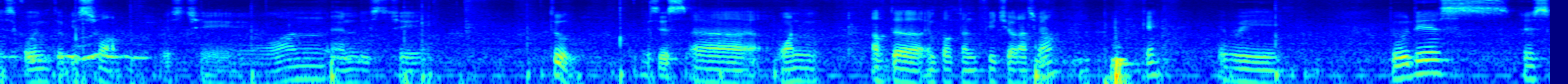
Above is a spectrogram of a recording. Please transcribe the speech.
is going to be swapped list j1 and list j2 this is uh, one of the important feature as well. Okay. If we do this is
